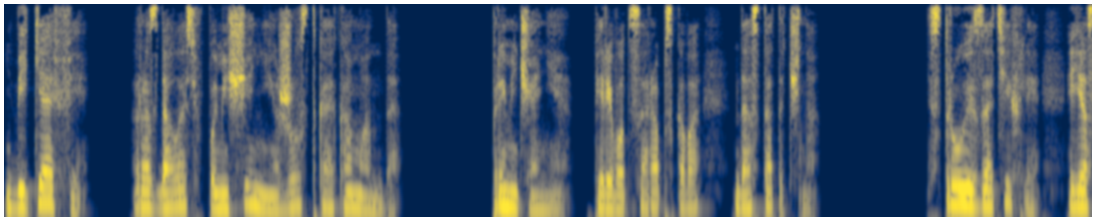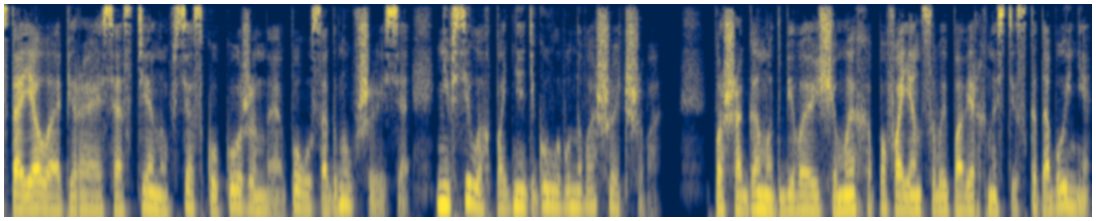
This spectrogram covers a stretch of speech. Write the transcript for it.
«Бикяфи!» — раздалась в помещении жесткая команда. Примечание. Перевод с арабского «достаточно». Струи затихли, я стояла, опираясь о стену, вся скукоженная, полусогнувшаяся, не в силах поднять голову на вошедшего. По шагам, отбивающим эхо по фаянсовой поверхности скотобойни,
